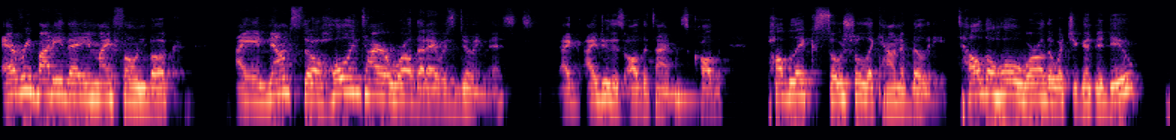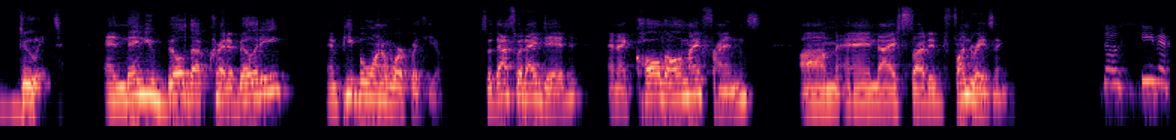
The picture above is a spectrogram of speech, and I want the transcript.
everybody that in my phone book I announced to the whole entire world that I was doing this. I, I do this all the time. It's called public social accountability. Tell the whole world of what you're going to do, do it. And then you build up credibility and people want to work with you. So that's what I did. And I called all my friends um, and I started fundraising. So, Steve, if,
